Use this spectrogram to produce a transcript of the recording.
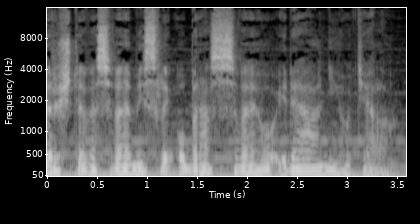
Držte ve své mysli obraz svého ideálního těla.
